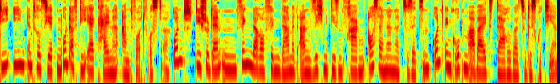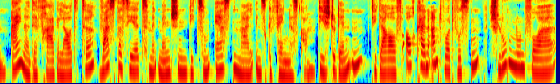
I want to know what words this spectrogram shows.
die ihn interessierten und auf die er keine Antwort wusste. Und die Studenten fingen daraufhin damit an, sich mit diesen Fragen auseinanderzusetzen und in Gruppenarbeit darüber zu diskutieren. Eine der Fragen lautete, was passiert mit Menschen, die zum ersten Mal ins Gefängnis kommen? Die Studenten, die darauf auch keine Antwort wussten, schlugen nun vor,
